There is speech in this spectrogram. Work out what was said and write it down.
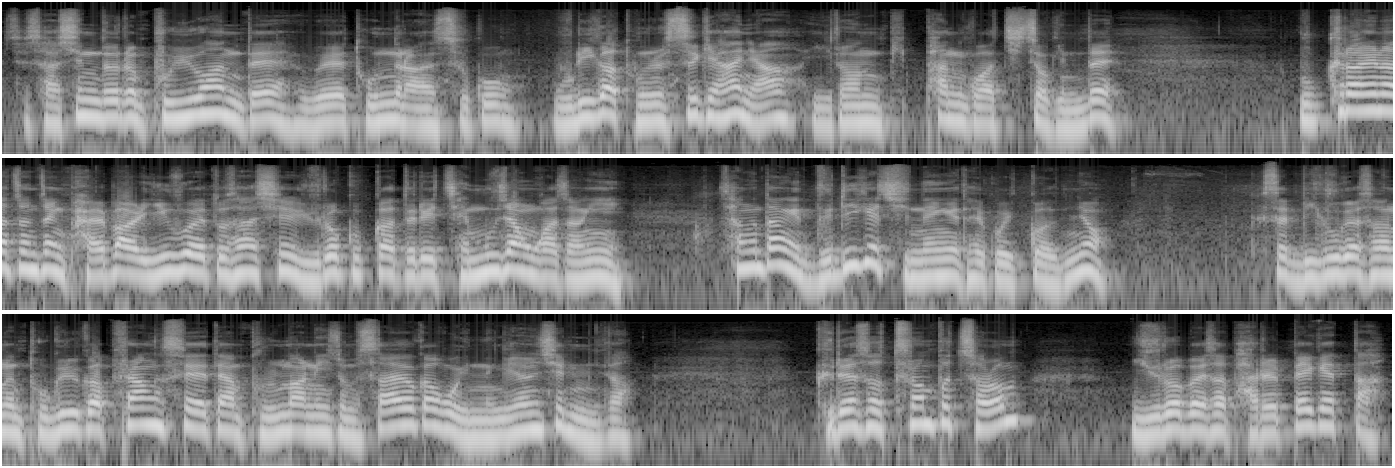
자신들은 부유한데 왜 돈을 안 쓰고 우리가 돈을 쓰게 하냐 이런 비판과 지적인데 우크라이나 전쟁 발발 이후에도 사실 유럽 국가들이 재무장 과정이 상당히 느리게 진행이 되고 있거든요. 그래서 미국에서는 독일과 프랑스에 대한 불만이 좀 쌓여가고 있는 게 현실입니다. 그래서 트럼프처럼 유럽에서 발을 빼겠다.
